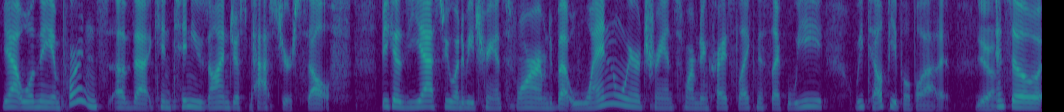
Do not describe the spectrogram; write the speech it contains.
Yeah, well, the importance of that continues on just past yourself because yes, we want to be transformed, but when we're transformed in Christ's likeness, like we we tell people about it. Yeah. And so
